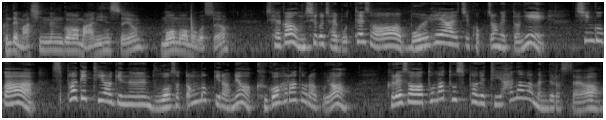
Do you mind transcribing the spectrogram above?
근데 맛있는 거 많이 했어요? 뭐 뭐 먹었어요? 제가 음식을 잘 못해서 뭘 해야 할지 걱정했더니 친구가 스파게티 하기는 누워서 떡 먹기라며 그거 하라더라고요. 그래서 토마토 스파게티 하나만 만들었어요.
